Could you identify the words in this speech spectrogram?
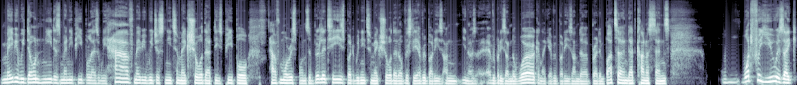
maybe we don't need as many people as we have. Maybe we just need to make sure that these people have more responsibilities but we need to make sure that obviously everybody's on you know everybody's under work and like everybody's under bread and butter in that kind of sense. What for you is like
